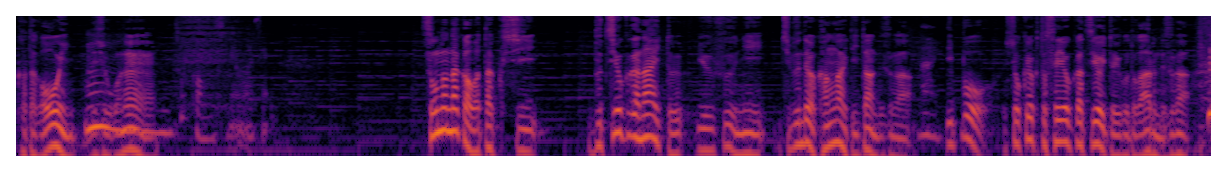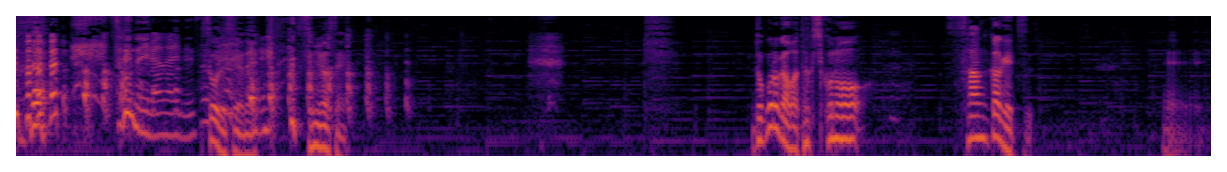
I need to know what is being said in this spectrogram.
方が多いんでしょうかね。んそうかもしれません。そんな中、私、物欲がないというふうに自分では考えていたんですが、はい。一方、食欲と性欲が強いということがあるんですが、そういうのいらないです。そうですよね、すみません。ところが私、この3ヶ月、えー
